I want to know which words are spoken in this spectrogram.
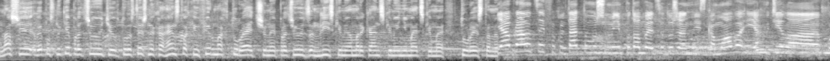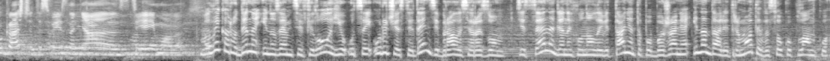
Наші випускники працюють в туристичних агентствах і в фірмах Туреччини, працюють з англійськими, американськими і німецькими туристами. Я обрала цей факультет, тому що мені подобається дуже англійська мова, і я хотіла покращити свої знання з цієї мови. Велика родина іноземців-філологів у цей урочистий день зібралася разом. Зі сцени для них лунали вітання та побажання і надалі тримати високу планку.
